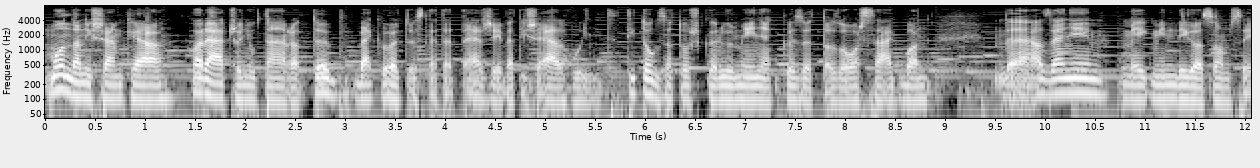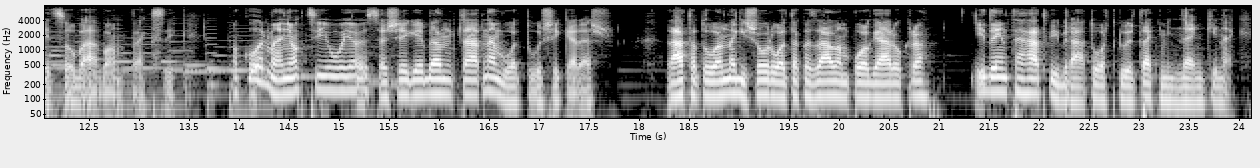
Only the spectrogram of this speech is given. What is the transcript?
Mondani sem kell, karácsony utánra több beköltöztetett Erzsébet is elhunyt, titokzatos körülmények között az országban, de az enyém még mindig a szomszéd szobában fekszik. A kormány akciója összességében tehát nem volt túl sikeres. Láthatóan meg is soroltak az állampolgárokra, idén tehát vibrátort küldtek mindenkinek.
